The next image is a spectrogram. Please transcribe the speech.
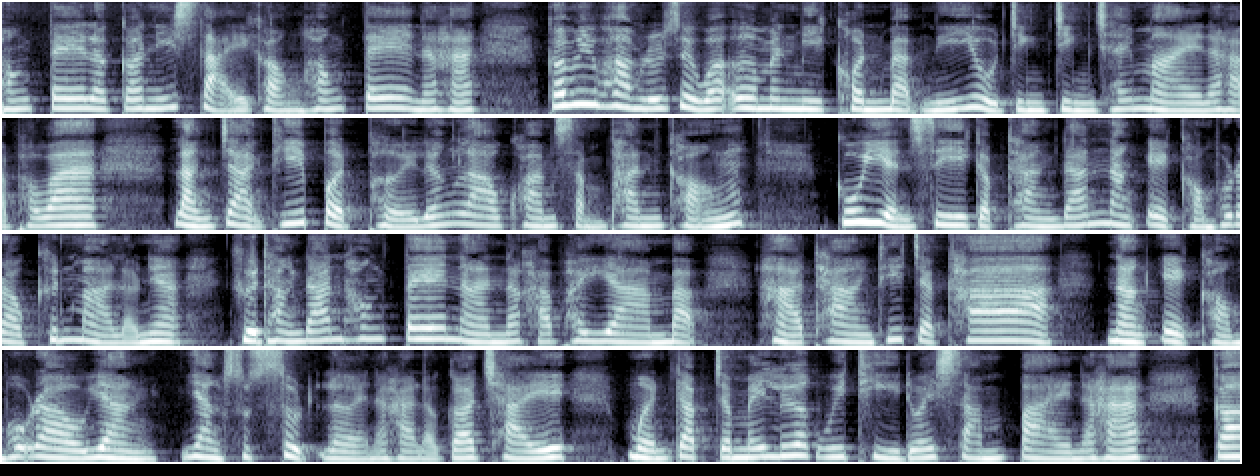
ฮ่องเต้แล้วก็นิสัยของฮ่องเต้นะคะ ก็มีความรู้สึกว่าเออมันมีคนแบบนี้อยู่จริง ๆ ใช่ไหมนะคะ เพราะว่าหลังจากที่เปิดเผยเรื่องราวความสัมพันธ์ของ กู้เหยียนซีกับทางด้านนางเอกของพวกเราขึ้นมาแล้วเนี่ย คือทางด้านฮ่องเต้นั้นนะคะ พยายามแบบหาทางที่จะฆ่านางเอกของพวกเราอย่างอย่างสุดๆเลยนะคะ แล้วก็ใช้เหมือนกับจะไม่เลือกวิธีด้วยซ้ำไปนะคะ ก็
